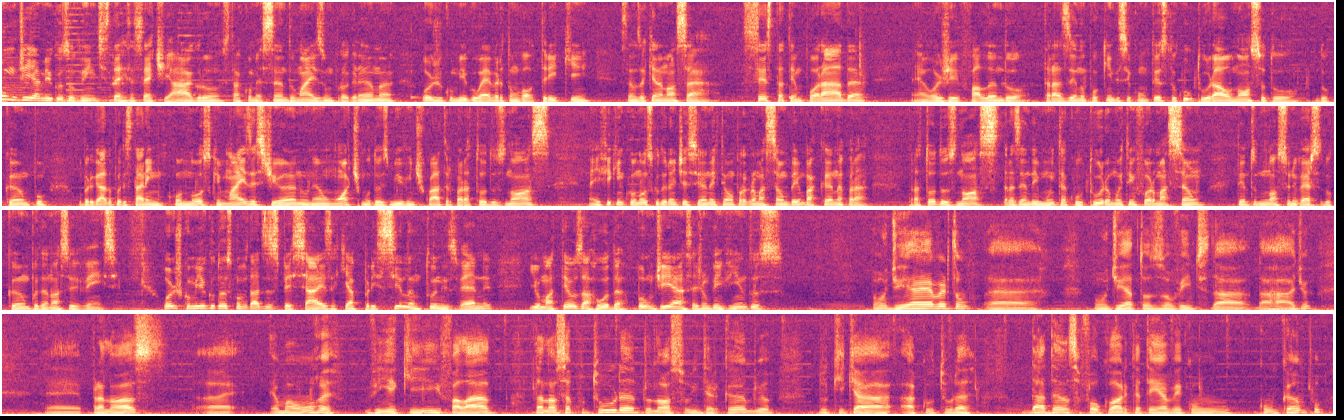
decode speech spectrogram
Bom dia, amigos ouvintes da RC7 Agro. Está começando mais um programa. Hoje comigo, Everton Valtric. Estamos aqui na nossa sexta temporada. É, hoje falando, trazendo um pouquinho desse contexto cultural nosso do, do campo. Obrigado por estarem conosco em mais este ano, né? Um ótimo 2024 para todos nós. E fiquem conosco durante esse ano que tem uma programação bem bacana para todos nós, trazendo muita cultura, muita informação dentro do nosso universo do campo e da nossa vivência. Hoje comigo dois convidados especiais aqui, a Priscila Antunes Werner e o Matheus Arruda. Bom dia, sejam bem-vindos. Bom dia, Everton. É, bom dia a todos os ouvintes da, da rádio. É, para nós é, é uma honra vir aqui e falar da nossa cultura, do nosso intercâmbio, do que, que a, a cultura da dança folclórica tem a ver com, com o campo.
